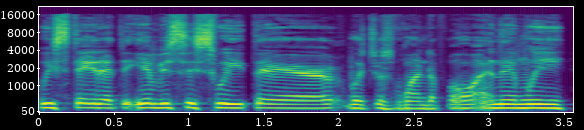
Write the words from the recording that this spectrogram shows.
We stayed at the embassy suite there, which was wonderful. And then we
